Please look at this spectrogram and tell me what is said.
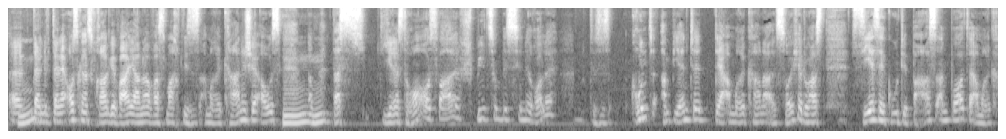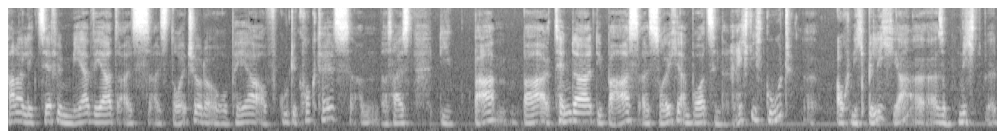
äh, mhm. deine, deine, Ausgangsfrage war ja, ne, was macht dieses Amerikanische aus? Mhm. Das, die Restaurantauswahl spielt so ein bisschen eine Rolle. Das ist Grundambiente der Amerikaner als solcher. Du hast sehr, sehr gute Bars an Bord. Der Amerikaner legt sehr viel mehr Wert als, als Deutsche oder Europäer auf gute Cocktails. Ähm, das heißt, die Bar, Bartender, die Bars als solche an Bord sind richtig gut. Äh, auch nicht billig, ja, äh, also nicht, äh,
